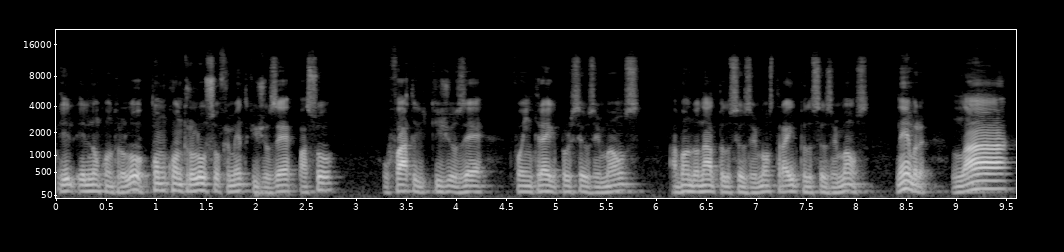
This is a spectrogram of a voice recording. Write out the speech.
ele, ele não controlou? Como controlou o sofrimento que José passou? O fato de que José foi entregue por seus irmãos, abandonado pelos seus irmãos, traído pelos seus irmãos? Lembra? Lá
